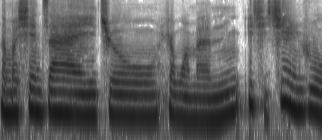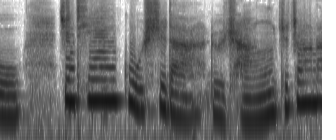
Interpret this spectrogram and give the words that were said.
那么现在就让我们一起进入今天故事的旅程之中喽。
